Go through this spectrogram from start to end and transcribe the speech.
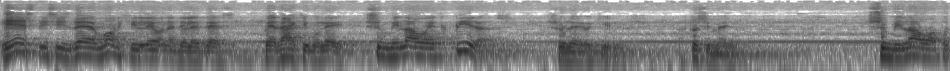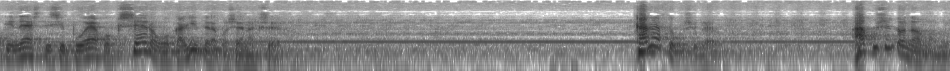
Αίσθησης δε εμόνχη λέων εντελετές παιδάκι μου λέει σου μιλάω εκ σου λέει ο Κύριος. Αυτό σημαίνει σου μιλάω από την αίσθηση που έχω. Ξέρω εγώ καλύτερα από σένα ξέρω. Κάνε αυτό που σου λέω. Άκουσε τον νόμο μου.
